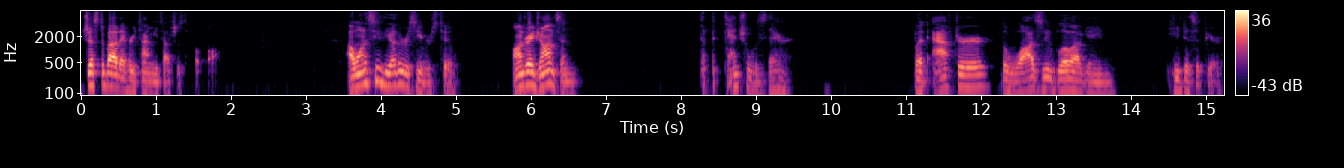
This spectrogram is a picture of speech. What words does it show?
just about every time he touches the football. I want to see the other receivers too. Andre Johnson, the potential was there. But after the Wazoo blowout game, he disappeared.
